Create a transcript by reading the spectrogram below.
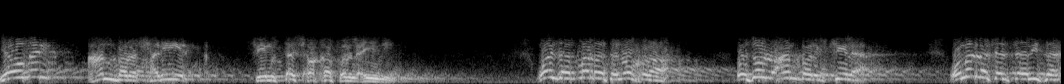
يوما عنبر الحريق في مستشفى قصر العيني. واذهب مرة أخرى وزر عنبر الكلى. ومرة ثالثة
